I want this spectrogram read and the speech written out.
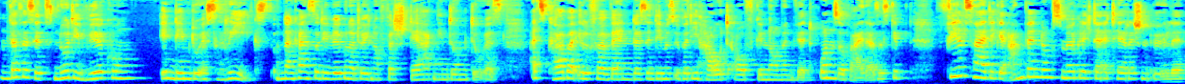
Und das ist jetzt nur die Wirkung indem du es riechst. Und dann kannst du die Wirkung natürlich noch verstärken, indem du es als Körperöl verwendest, indem es über die Haut aufgenommen wird und so weiter. Also es gibt vielseitige Anwendungsmöglichkeiten der ätherischen Öle,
